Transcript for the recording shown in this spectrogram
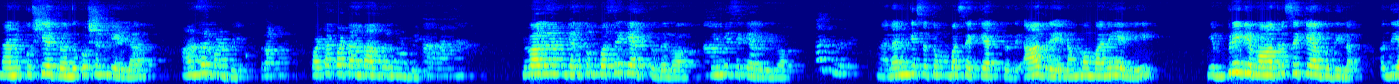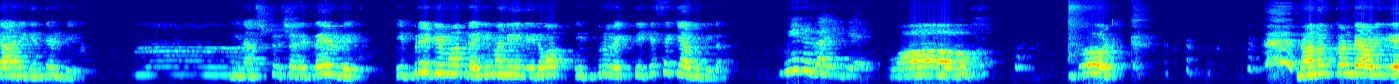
ನಾನು ಖುಷಿ ಹತ್ರ ಒಂದು ಕ್ವಶನ್ ಕೇಳ ಆನ್ಸರ್ ಮಾಡ್ಬೇಕು. ಪಟ ಪಟ ಅಂತ ಆನ್ಸರ್ ಮಾಡಬೇಕು. ಇವಾಗ ನಮಗೆಲ್ಲ ತುಂಬಾ ಸೆಕೆ ಆಗ್ತದಲ್ವಾ? ನಿಮಗೆ ಸೆಕೆ ಆಗುದಿಲ್ವಾ? ನನಗೆ ಸಹ ತುಂಬ ಸೆಕೆ ಆಗ್ತದೆ. ಆದ್ರೆ ನಮ್ಮ ಮನೆಯಲ್ಲಿ ಇಬ್ಬರಿಗೆ ಮಾತ್ರ ಸೆಕೆ ಆಗುದಿಲ್ಲ. ಅದು ಯಾರಿಗೆ ಅಂತ ಹೇಳ್ಬೇಕು. ನೀನು ಅಷ್ಟು ಹುಷಾರಿದ್ರೆ ಹೇಳ್ಬೇಕು. ಇಬ್ಬರಿಗೆ ಮಾತ್ರ ಈ ಮನೆಯಲ್ಲಿರುವ ಇಬ್ರು ವ್ಯಕ್ತಿಗೆ ಸೆಕೆ ಆಗುದಿಲ್ಲ. ವಾವ್! ಗುಡ್. ನಾನು ಅನ್ಕೊಂಡೆ ಅವಳಿಗೆ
